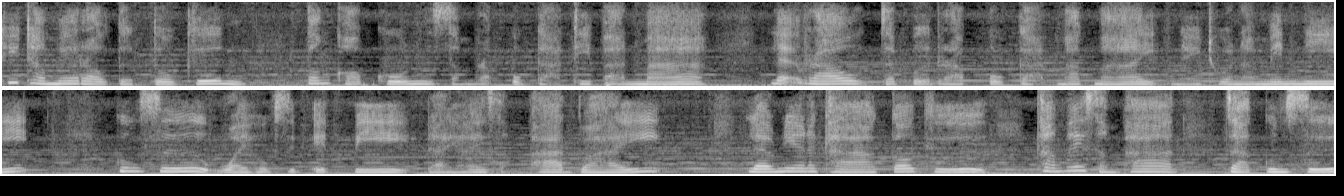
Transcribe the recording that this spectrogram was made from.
ที่ทำให้เราเติบโตขึ้น ต้องขอบคุณสำหรับโอกาสที่ผ่านมา และเราจะเปิดรับโอกาสมากมายในทัวร์นาเมนต์นี้ กุนซื้อวัย 61 ปีได้ให้สัมภาษณ์ไว้ แล้วเนี่ยนะคะก็คือคำให้สัมภาษณ์จากกุนซื้อ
